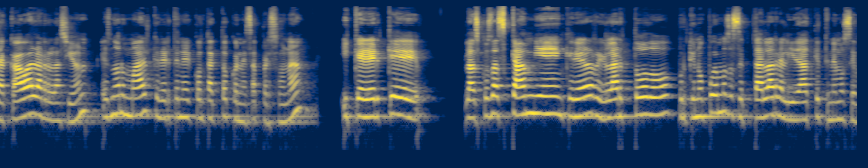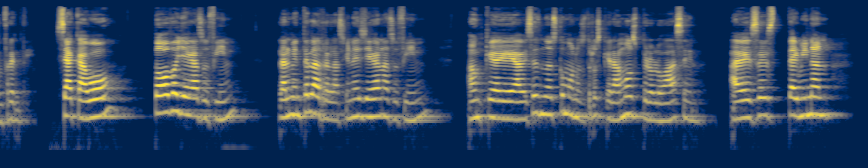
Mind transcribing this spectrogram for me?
acaba la relación, es normal querer tener contacto con esa persona y querer que las cosas cambien, querer arreglar todo, porque no podemos aceptar la realidad que tenemos enfrente. Se acabó, todo llega a su fin, realmente las relaciones llegan a su fin, aunque a veces no es como nosotros queramos, pero lo hacen. A veces terminan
